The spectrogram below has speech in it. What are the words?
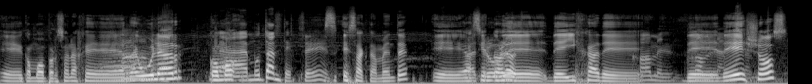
eh, como personaje Ah, regular. Como, La mutante. Sí. Exactamente. eh, haciendo de, de hija de, Homel- de, Homeland. de ellos.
